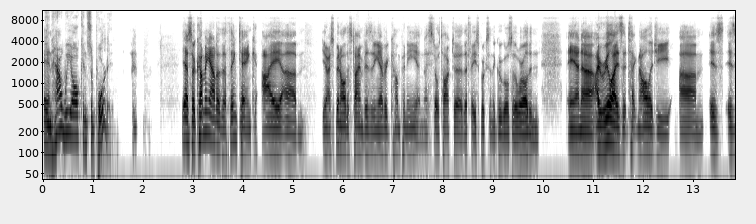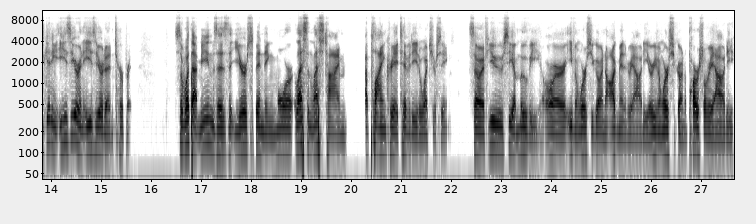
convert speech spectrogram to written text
and how we all can support it. Yeah, so coming out of the think tank, I um you know, I spent all this time visiting every company, and I still talk to the Facebooks and the Googles of the world, and and uh, I realize that technology um, is is getting easier and easier to interpret. So what that means is that you're spending more, less and less time applying creativity to what you're seeing. So if you see a movie, or even worse, you go into augmented reality, or even worse, you go into partial reality,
